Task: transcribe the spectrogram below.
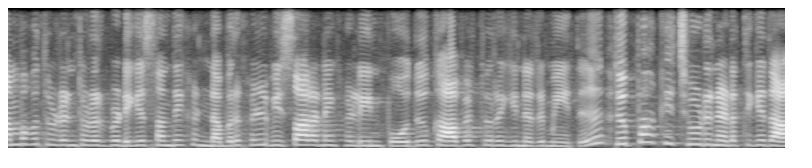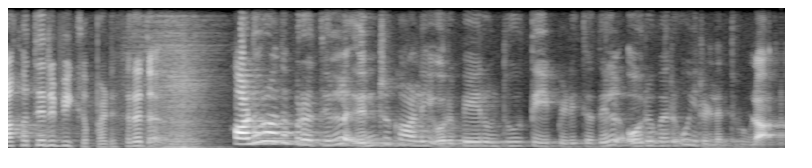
சம்பவத்துடன் தொடர்புடைய சந்தேக நபர்கள் விசாரணைகளின் போது காவல்துறையினர் மீது துப்பாக்கிச் சூடு நடத்தியதாக தெரிவிக்கப்படுகிறது. அனுராதபுரத்தில் இன்று காலை ஒரு பேருந்து தீப்பிடித்ததில் ஒருவர் உயிரிழந்துள்ளார்.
